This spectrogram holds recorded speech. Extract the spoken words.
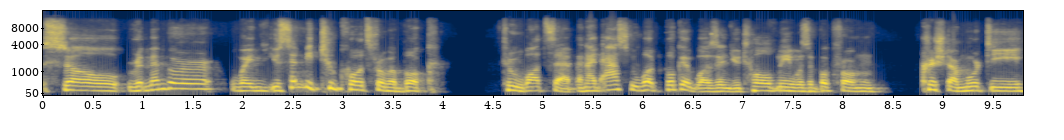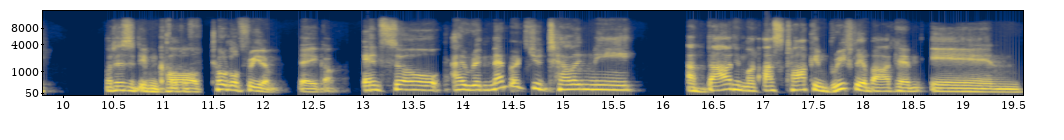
So remember when you sent me two quotes from a book through WhatsApp, and I'd asked you what book it was, and you told me it was a book from Krishnamurti. What is it even called? Total, Total Freedom. There you go. And so I remembered you telling me about him, on us talking briefly about him in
